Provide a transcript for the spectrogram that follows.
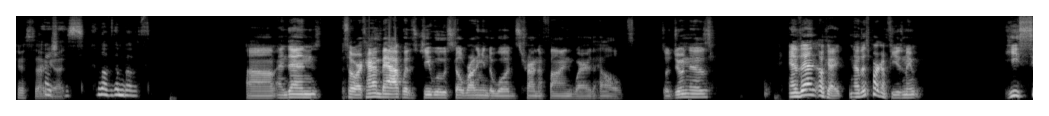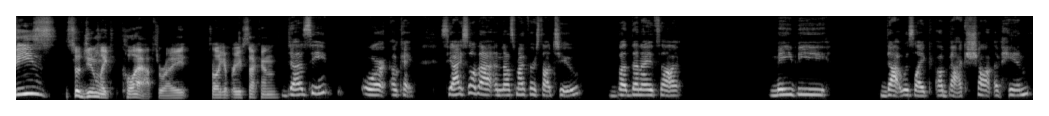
it's so good. Precious. I love them both. Um, and then so we're kind of back with Jiwoo still running in the woods trying to find where the hell Sojun is. And then okay, now this part confused me. He sees Sojun like collapse, right? For like a brief second. Does he? Or okay. See, I saw that, and that's my first thought too. But then I thought maybe that was like a back shot of him,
